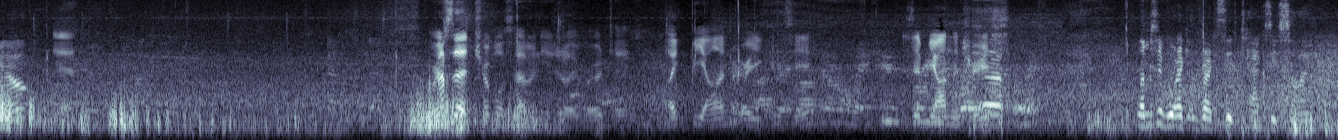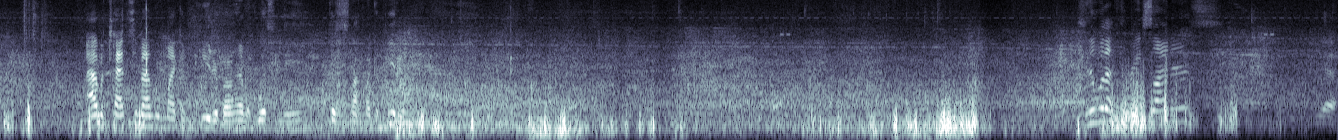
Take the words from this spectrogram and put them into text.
you know? Yeah. Where's that 777 usually rotate? Like beyond where you can see it? Is it beyond the trees? Let me see if I can, if I can see the taxi sign. I have a taxi map on my computer, but I don't have it with me because it's not my computer. You know where that three sign is? Yeah.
